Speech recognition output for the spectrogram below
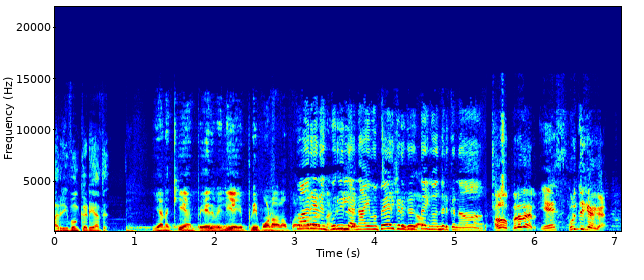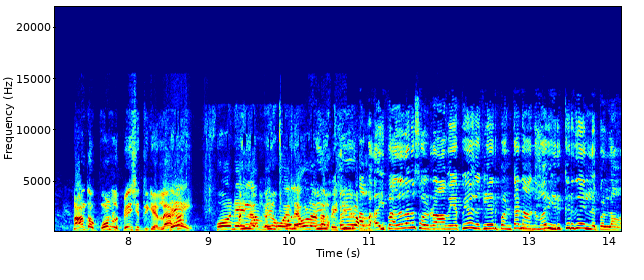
அறிவும் கிடையாது. எனக்கு என் பேர் வெளியே எப்படி போனாலும் பாரு எனக்கு புரியல. நான் இவன் பேர் கிடைக்கிறது தான் இங்க வந்திருக்கனா? ஹலோ பிரதர் புரிஞ்சுக்கங்க. நான் தான் போன்ல பேசிட்டு இருக்கேன்ல. போனே இப்ப அதான் சொல்றான். அவன் எப்பயும் அதை கிளியர் பண்ணிட்டா நான் அந்த மாதிரி இருக்கிறதே இல்ல இப்பெல்லாம்.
